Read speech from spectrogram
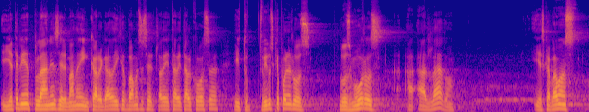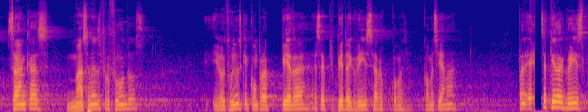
y ya tenían planes. El hermano encargado dijo: Vamos a hacer tal y tal y tal cosa. Y tuvimos que poner los, los muros al lado. Y excavamos zancas más o menos profundos. Y luego tuvimos que comprar piedra, esa piedra gris, ¿sabe cómo, cómo se llama? Bueno, e, esa piedra gris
